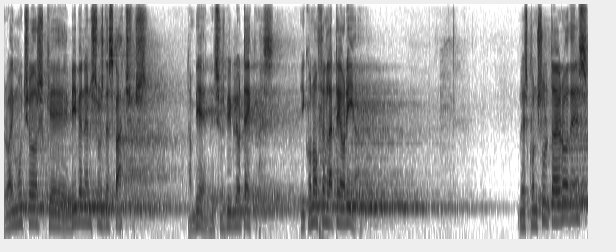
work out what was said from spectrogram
Pero hay muchos que viven en sus despachos, también en sus bibliotecas, y conocen la teoría. Les consulta Herodes,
